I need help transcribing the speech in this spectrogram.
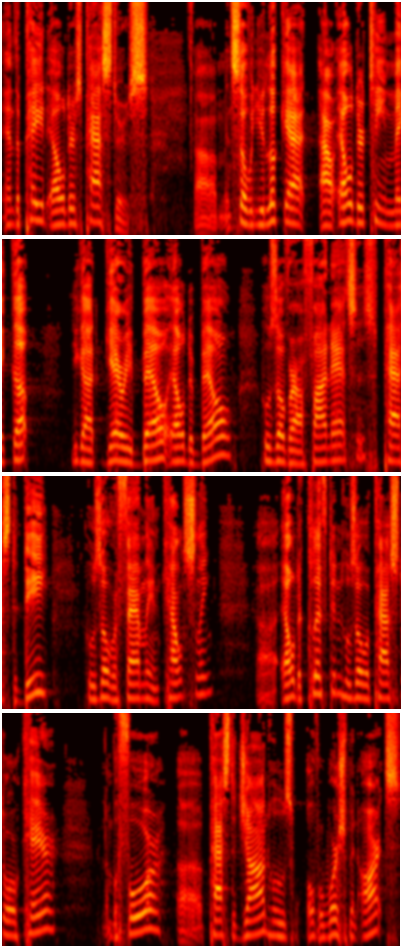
and the paid elders pastors. Um, and so, when you look at our elder team makeup, you got Gary Bell, Elder Bell, who's over our finances, Pastor D, who's over family and counseling, uh, Elder Clifton, who's over pastoral care. Number four, uh, Pastor John, who's over worship and arts.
